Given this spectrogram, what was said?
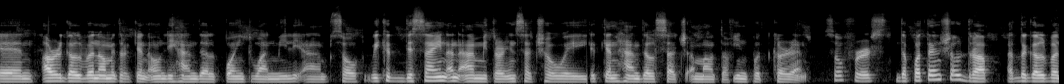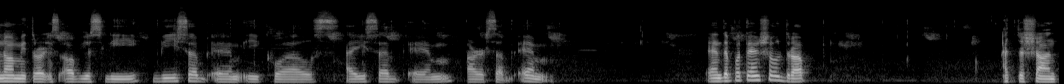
and our galvanometer can only handle 0.1 milliamp. So we could design an ammeter in such a way it can handle such amount of input current. So first, the potential drop at the galvanometer is obviously V sub m equals I sub m R sub m. And the potential drop at the shunt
